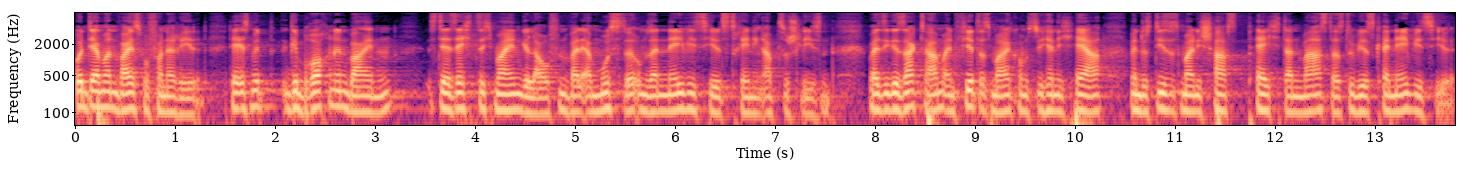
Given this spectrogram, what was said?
Und der Mann weiß, wovon er redet. Der ist mit gebrochenen Beinen, ist der 60 Meilen gelaufen, weil er musste, um sein Navy Seals Training abzuschließen. Weil sie gesagt haben, ein viertes Mal kommst du hier nicht her. Wenn du es dieses Mal nicht schaffst, Pech, dann war's das. Du wirst kein Navy Seal.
